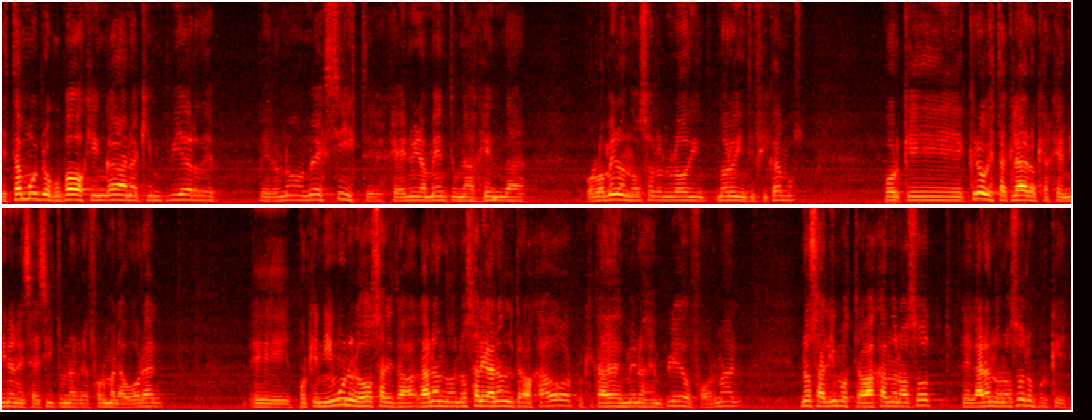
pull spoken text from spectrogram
están muy preocupados quién gana, quién pierde, pero no, no existe genuinamente una agenda, por lo menos nosotros no lo, no lo identificamos, porque creo que está claro que Argentina necesita una reforma laboral, eh, porque ninguno de los dos sale ganando, no sale ganando el trabajador, porque cada vez menos empleo formal, no salimos trabajando nosotros, eh, ganando nosotros porque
